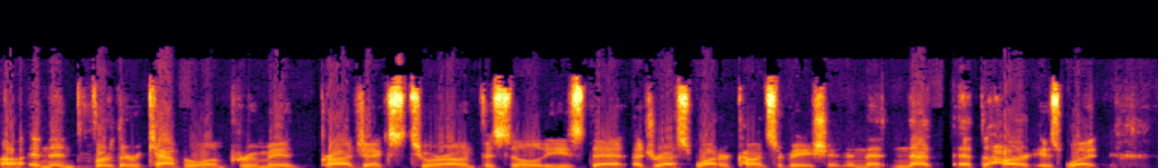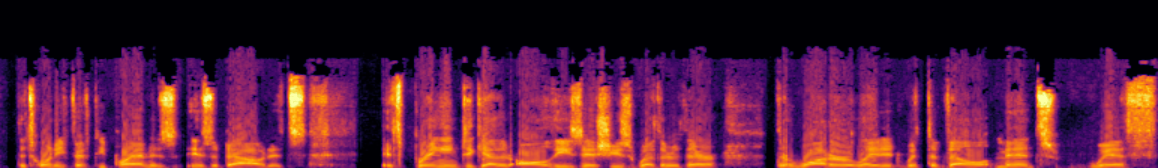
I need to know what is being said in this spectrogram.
uh, and then further capital improvement projects to our own facilities that address water conservation. And that, and that at the heart is what the 2050 plan is is about. It's it's bringing together all these issues, whether they're they're water related, with development, with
